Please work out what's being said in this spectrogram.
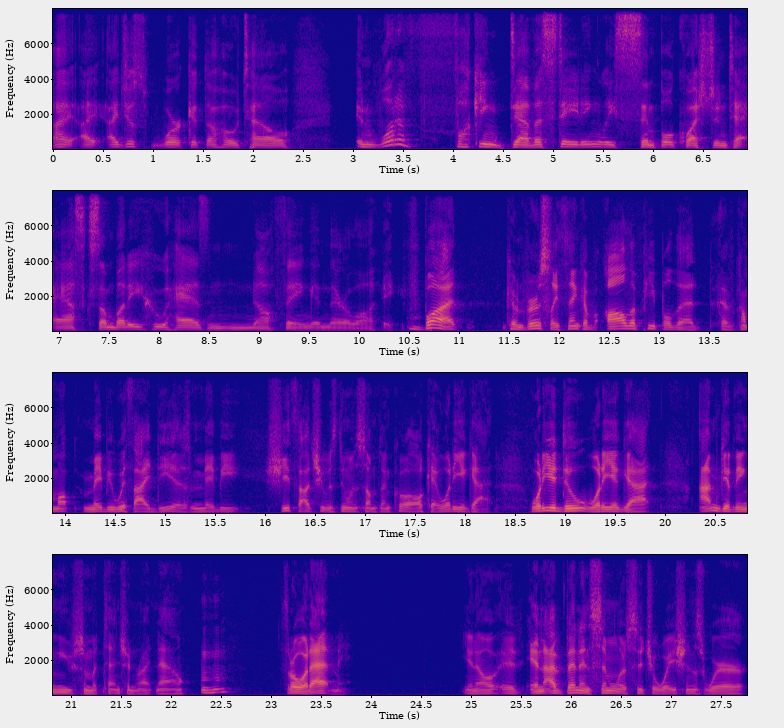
I, I, I just work at the hotel. And what a fucking devastatingly simple question to ask somebody who has nothing in their life. But conversely, think of all the people that have come up maybe with ideas. Maybe she thought she was doing something cool. Okay, what do you got? What do you do? What do you got? I'm giving you some attention right now. Mm-hmm. Throw it at me. You know, it, and I've been in similar situations where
